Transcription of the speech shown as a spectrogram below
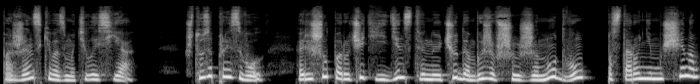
По-женски возмутилась я. Что за произвол? Решил поручить единственную чудом выжившую жену двум посторонним мужчинам?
